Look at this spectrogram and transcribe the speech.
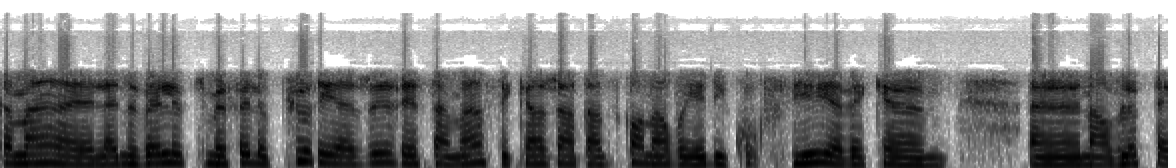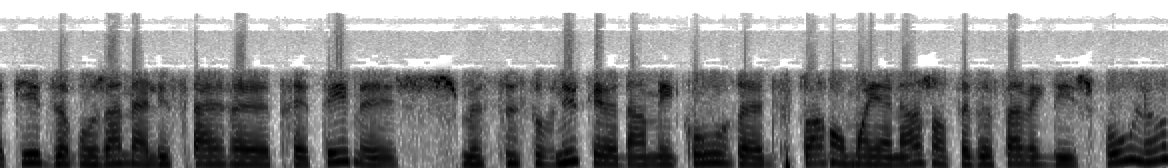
comment la nouvelle qui me fait le plus réagir récemment, c'est quand j'ai entendu qu'on envoyait des coursiers avec un enveloppe papier et dire aux gens d'aller se faire traiter, mais je me suis souvenu que dans mes cours d'histoire au Moyen Âge, on faisait ça avec des chevaux là.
